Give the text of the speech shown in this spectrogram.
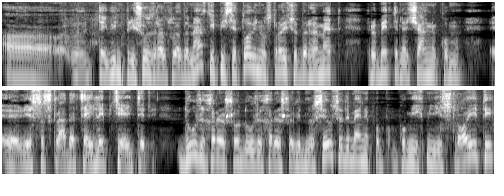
а та він прийшов зразу до нас, і після того він устроївся Бергамет робити начальником е, лісосклада, цей Лепцельтер. Дуже хорошо, дуже хорошо відносився до мене, поміг мені строїти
